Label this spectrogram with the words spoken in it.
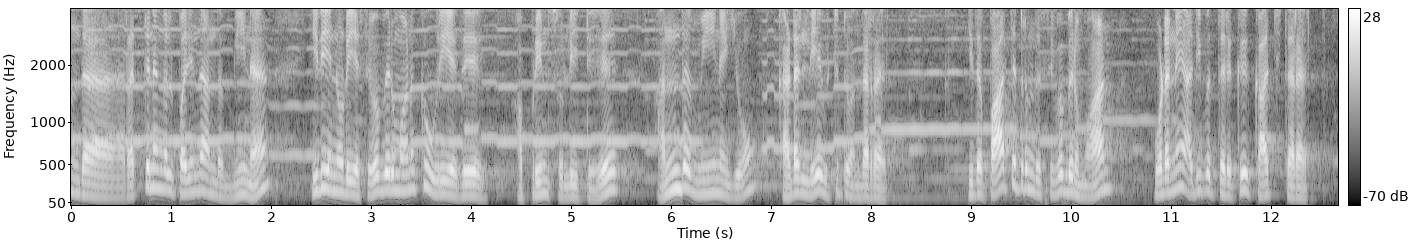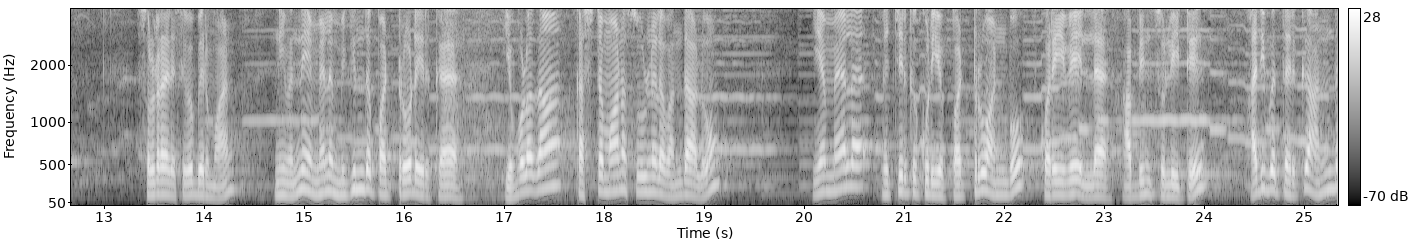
அந்த ரத்தினங்கள் பதிந்த அந்த மீனை இது என்னுடைய சிவபெருமானுக்கு உரியது அப்படின்னு சொல்லிட்டு அந்த மீனையும் கடல்லையே விட்டுட்டு வந்துடுறாரு இதை பார்த்துட்டு இருந்த சிவபெருமான் உடனே அதிபத்தருக்கு காட்சி தரார். சொல்கிறாரு சிவபெருமான் நீ வந்து என் மேலே மிகுந்த பற்றோடு இருக்க. எவ்வளோதான் கஷ்டமான சூழ்நிலை வந்தாலும் என் மேலே வச்சிருக்கக்கூடிய பற்றும் அன்போ குறையவே இல்லை அப்படின்னு சொல்லிட்டு அதிபத்தருக்கு அந்த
